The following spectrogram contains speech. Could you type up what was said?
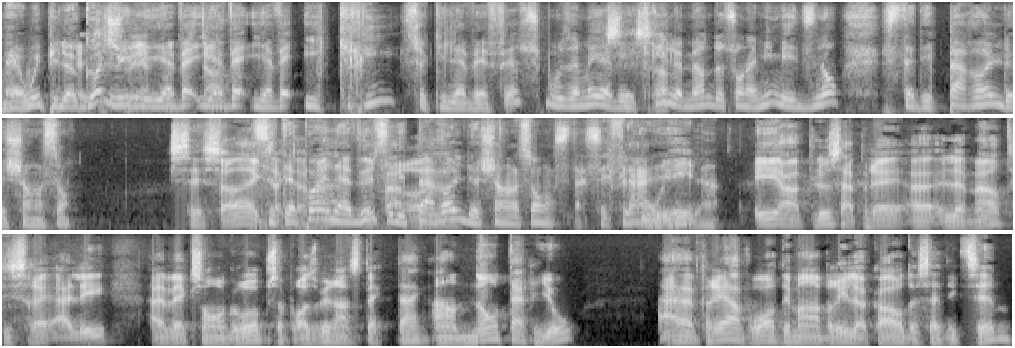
Ben oui, puis le gars, lui, il avait, il, avait, il avait écrit ce qu'il avait fait. Supposément, il avait écrit le meurtre de son ami, mais il dit non, c'était des paroles de chansons. C'est ça, exactement. C'était pas un aveu, c'est des paroles de chansons. C'est assez flagré, là. Et en plus, après euh, le meurtre, il serait allé avec son groupe se produire en spectacle en Ontario, après avoir démembré le corps de sa victime,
